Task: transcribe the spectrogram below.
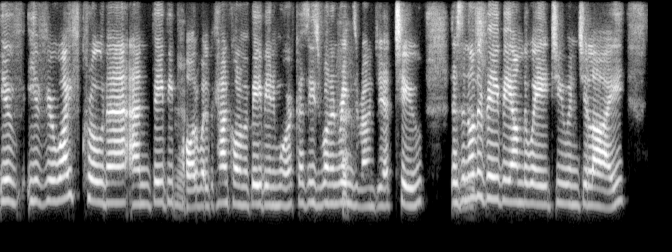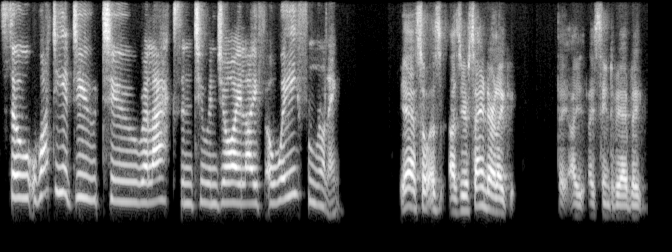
you've you've your wife Crona and baby yeah. Paul. Well, we can't call him a baby anymore because he's running rings around you at two. There's another baby on the way due in July. So what do you do to relax and to enjoy life away from running? Yeah. So as as you're saying there, like I, I seem to be able to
